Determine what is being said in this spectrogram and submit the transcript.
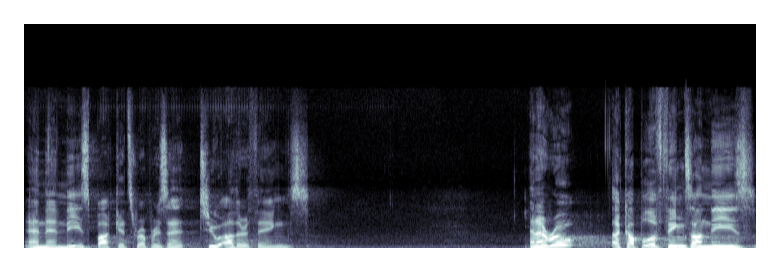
And then these buckets represent two other things. And I wrote a couple of things on these.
